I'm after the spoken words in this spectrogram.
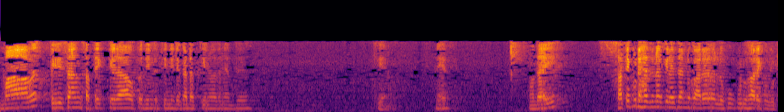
මාව තිරසං සතෙක් වෙලා උපදින්න තියෙන ඉඩ කඩක් තියනවද නැද්ද? තියෙනවා. නේද? හොඳයි සතෙකුට හැදුණා කියලා හිතන්නකෝ අර ලොකු කුළු හරෙකුට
